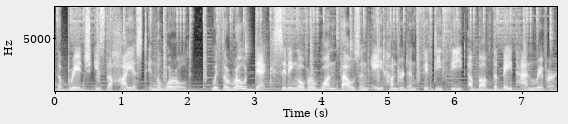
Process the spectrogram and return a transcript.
the bridge is the highest in the world, with the road deck sitting over 1,850 feet above the Beipan River.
